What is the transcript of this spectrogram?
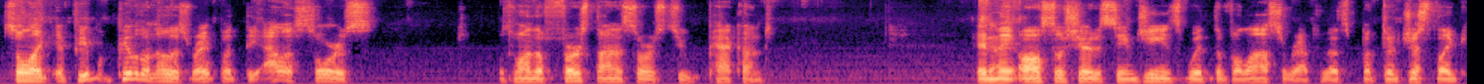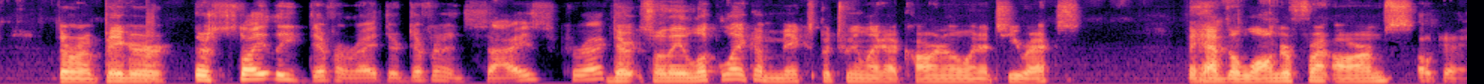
So, like, if people people don't know this, right? But the Allosaurus was one of the first dinosaurs to pack hunt, and they also share the same genes with the Velociraptor. That's but they're just like they're a bigger. They're slightly different, right? They're different in size, correct? They're so they look like a mix between like a Carno and a T Rex. They Yeah. have the longer front arms, Okay,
